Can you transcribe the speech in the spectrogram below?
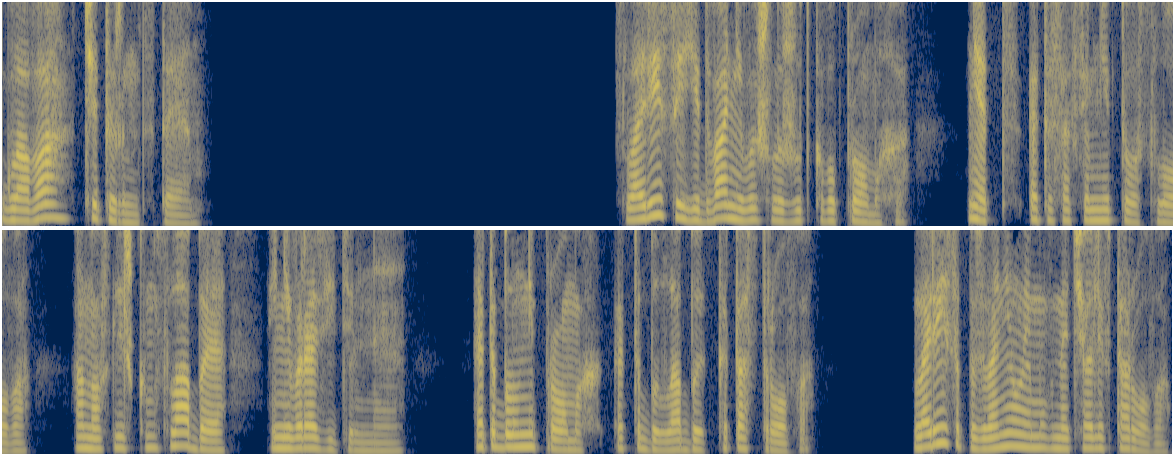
Глава 14. С Ларисой едва не вышло жуткого промаха. Нет, это совсем не то слово. Оно слишком слабое и невыразительное. Это был не промах, это была бы катастрофа. Лариса позвонила ему в начале второго.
